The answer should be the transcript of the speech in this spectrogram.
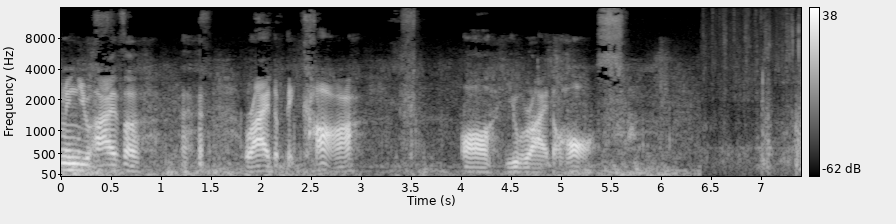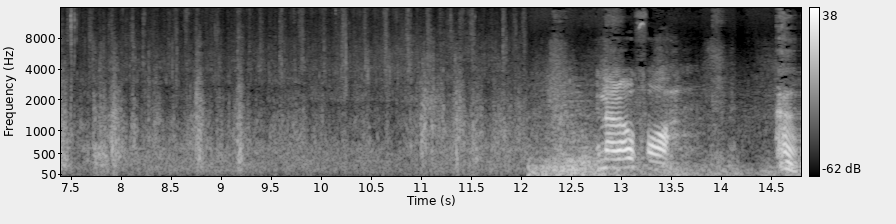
I mean you either ride a big car or you ride a horse I know for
